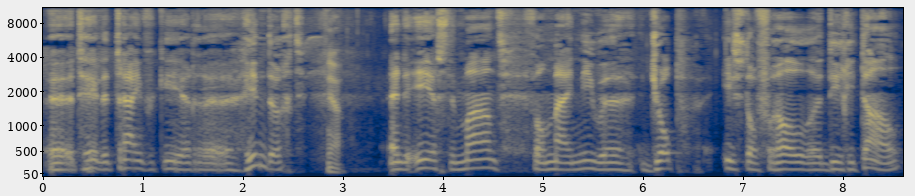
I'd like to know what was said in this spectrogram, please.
uh, het hele treinverkeer uh, hindert. Ja. En de eerste maand van mijn nieuwe job is toch vooral digitaal.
